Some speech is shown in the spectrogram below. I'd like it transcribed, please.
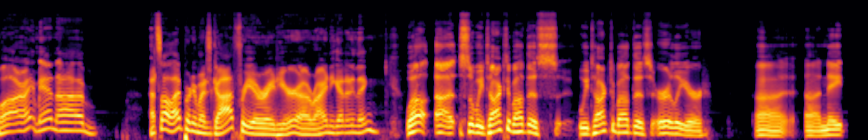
Well, all right, man. Uh, that's all I pretty much got for you right here. Uh, Ryan, you got anything? Well, uh, so we talked about this. We talked about this earlier, uh, uh, Nate,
